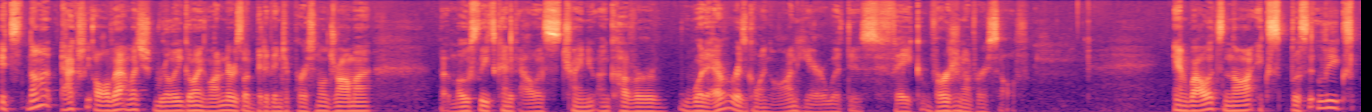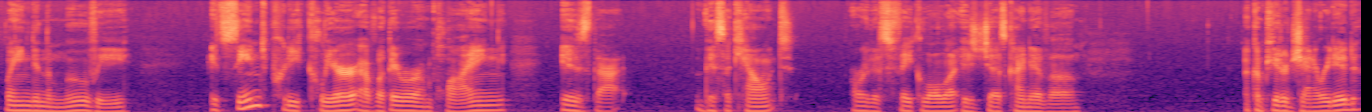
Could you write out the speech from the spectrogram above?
it's not actually all that much really going on. There's a bit of interpersonal drama, but mostly it's kind of Alice trying to uncover whatever is going on here with this fake version of herself. And while it's not explicitly explained in the movie, it seemed pretty clear of what they were implying is that this account or this fake Lola is just kind of a a computer generated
